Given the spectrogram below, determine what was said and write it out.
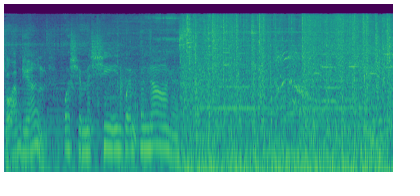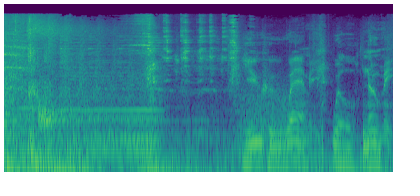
What happened to your hand? Washing machine went bananas. You who wear me will know me.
